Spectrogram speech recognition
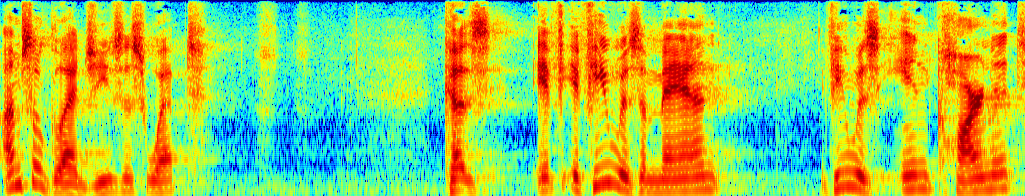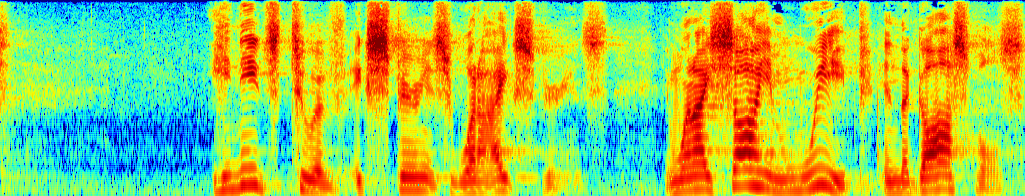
I'm so glad Jesus wept. Because if, if he was a man, if he was incarnate, he needs to have experienced what I experienced. And when I saw him weep in the Gospels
